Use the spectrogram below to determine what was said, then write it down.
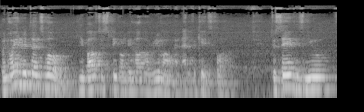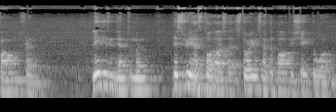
When Oyen returns home, he vows to speak on behalf of Rimau and advocates for her, to save his new found friend. Ladies and gentlemen, history has taught us that stories have the power to shape the world.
